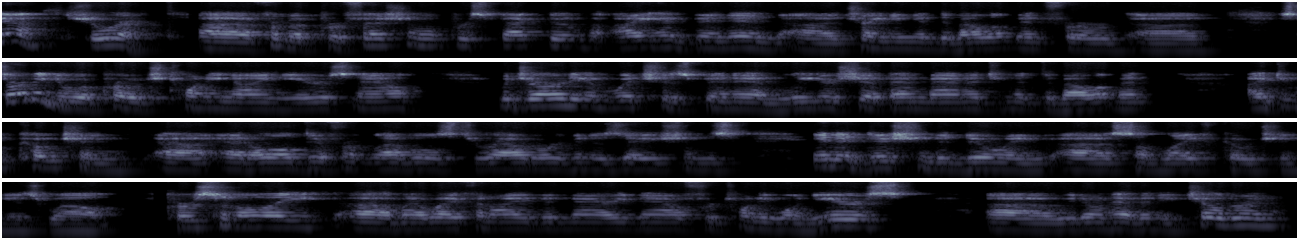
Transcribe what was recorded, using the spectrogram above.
Yeah, sure. Uh, from a professional perspective, I have been in uh, training and development for uh, starting to approach 29 years now, majority of which has been in leadership and management development. I do coaching uh, at all different levels throughout organizations, in addition to doing uh, some life coaching as well. Personally, uh, my wife and I have been married now for 21 years. we don't have any children.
